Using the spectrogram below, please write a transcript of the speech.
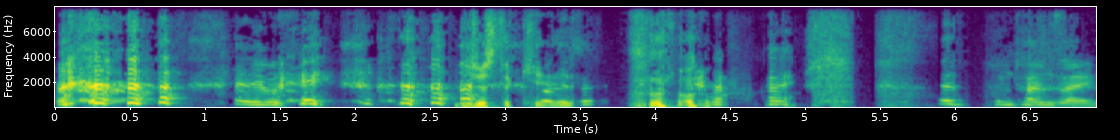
anyway. Just a kid. Sometimes I,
